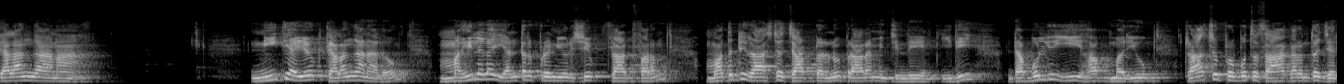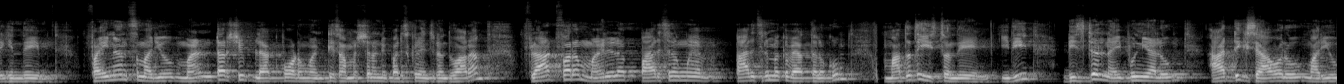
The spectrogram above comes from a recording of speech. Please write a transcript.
Telangana. నీతి ఆయోగ్ తెలంగాణలో మహిళల ఎంటర్ప్రెన్యూర్షిప్ ప్లాట్ఫారం మొదటి రాష్ట్ర చాప్టర్ను ప్రారంభించింది. ఇది డబ్ల్యూఈ హబ్ మరియు రాష్ట్ర ప్రభుత్వ సహకారంతో జరిగింది. ఫైనాన్స్ మరియు మెంటర్షిప్ లేకపోవడం వంటి సమస్యలను పరిష్కరించడం ద్వారా ప్లాట్ఫారం మహిళల పారిశ్రామిక పారిశ్రామికవేత్తలకు మద్దతు ఇస్తుంది. ఇది డిజిటల్ నైపుణ్యాలు ఆర్థిక సేవలు మరియు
